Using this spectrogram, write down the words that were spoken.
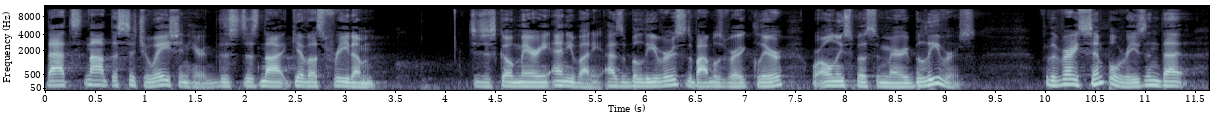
That's not the situation here. This does not give us freedom to just go marry anybody. As believers, the Bible is very clear, we're only supposed to marry believers. For the very simple reason that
